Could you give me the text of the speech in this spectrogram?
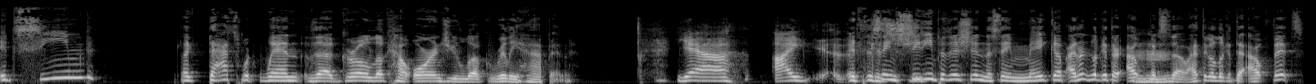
it seemed like that's what when the girl look how orange you look really happened. Yeah. I. It's the uh, same seating position, the same makeup. I don't look at their outfits mm-hmm. though. I have to go look at the outfits.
